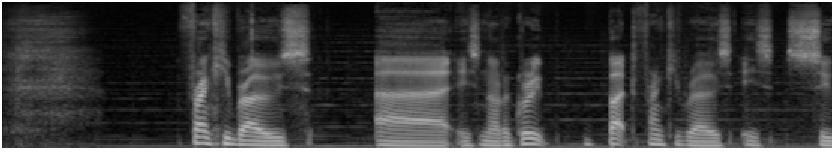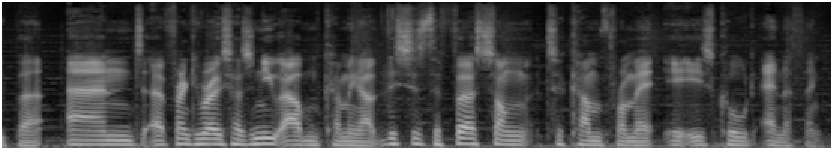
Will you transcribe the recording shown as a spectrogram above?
Frankie Rose uh, is not a group, but Frankie Rose is super. And uh, Frankie Rose has a new album coming out. This is the first song to come from it. It is called Anything.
